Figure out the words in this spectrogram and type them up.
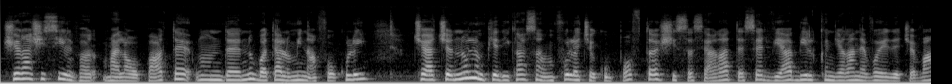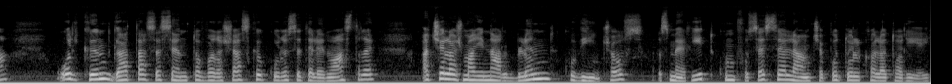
Și era și Silver mai la o parte, unde nu bătea lumina focului, ceea ce nu îl împiedica să înfulece cu poftă și să se arate serviabil când era nevoie de ceva, oricând gata să se întovărășească cu râsetele noastre, același marinar blând, cuvincios, smerit, cum fusese la începutul călătoriei.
